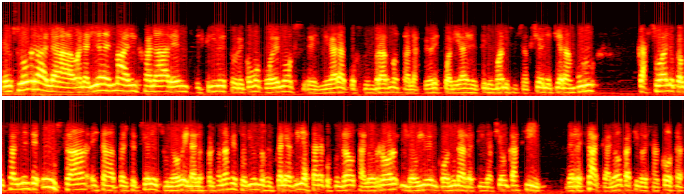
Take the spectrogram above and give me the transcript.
En su obra La banalidad del mal, Hannah Arendt escribe sobre cómo podemos eh, llegar a acostumbrarnos a las peores cualidades del ser humano y sus acciones, y Aramburu casual o causalmente usa esta percepción en su novela. Los personajes oriundos de Euskal Herria están acostumbrados al horror y lo viven con una resignación casi de resaca, ¿no? Casi resacosa,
